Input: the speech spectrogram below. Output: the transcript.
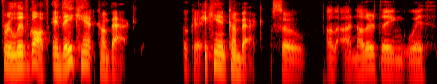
for LIV golf and they can't come back. Okay. They can't come back. So uh, another thing with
